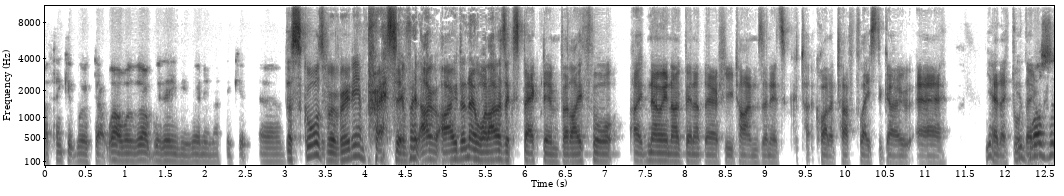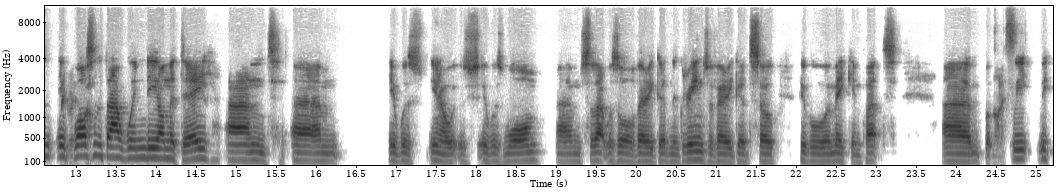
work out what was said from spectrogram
I think it worked out well. With, with Amy winning, I think it. Uh, the scores were really impressive. I, I don't know what I was expecting, but I thought, I, knowing I've been up there a few times and it's t- quite a tough place to go. Uh, yeah, they thought it wasn't. It wasn't well. that windy on the day, and um, it was you know it was it was warm um, so that was all very good and the greens were very good so people were making putts um, but nice. we, we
